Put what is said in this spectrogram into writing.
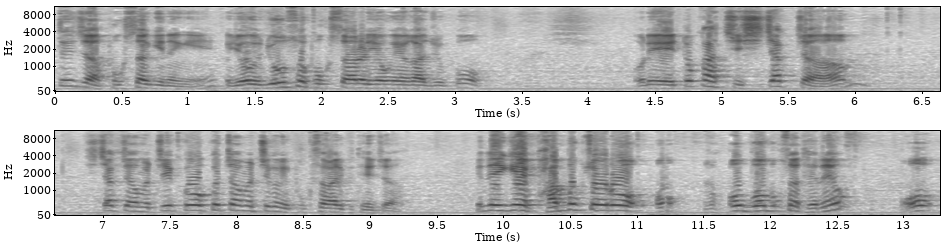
뜨죠. 복사 기능이. 요 요소 복사를 이용해 가지고 우리 똑같이 시작점 시작점을 찍고 끝점을 찍으면 복사가 이렇게 되죠. 근데 이게 반복적으로 어, 어 무한 복사 되네요? 어,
